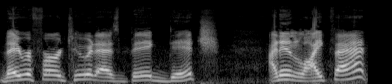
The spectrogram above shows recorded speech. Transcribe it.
They referred to it as Big Ditch. I didn't like that.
